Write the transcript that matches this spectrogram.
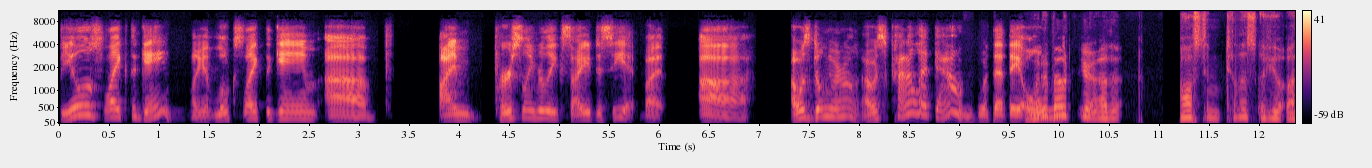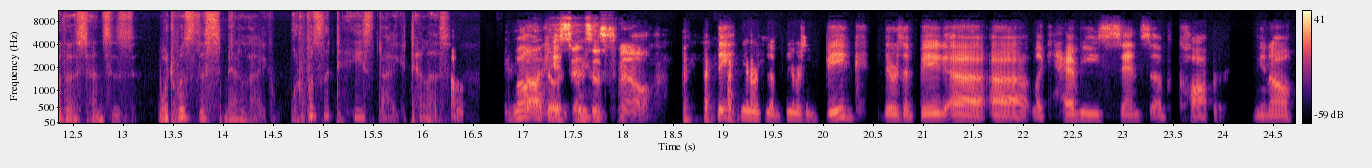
feels like the game. Like it looks like the game. Um, I'm personally really excited to see it, but uh I was don't get me wrong, I was kind of let down with that they What only about your other Austin, tell us of your other senses. What was the smell like? What was the taste like? Tell us. well Got no okay, sense of smell. they, there was a there was a big there was a big uh uh like heavy sense of copper, you know,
